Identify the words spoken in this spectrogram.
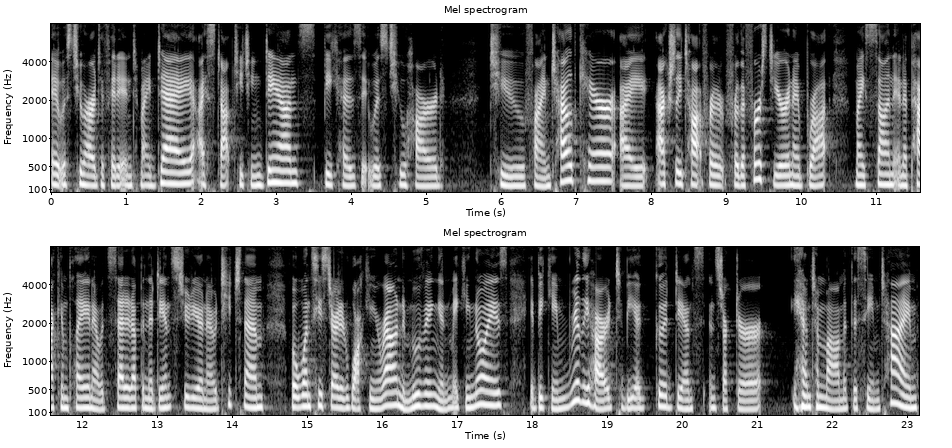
It was too hard to fit it into my day. I stopped teaching dance because it was too hard to find childcare. I actually taught for for the first year, and I brought my son in a pack and play, and I would set it up in the dance studio, and I would teach them. But once he started walking around and moving and making noise, it became really hard to be a good dance instructor and a mom at the same time.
